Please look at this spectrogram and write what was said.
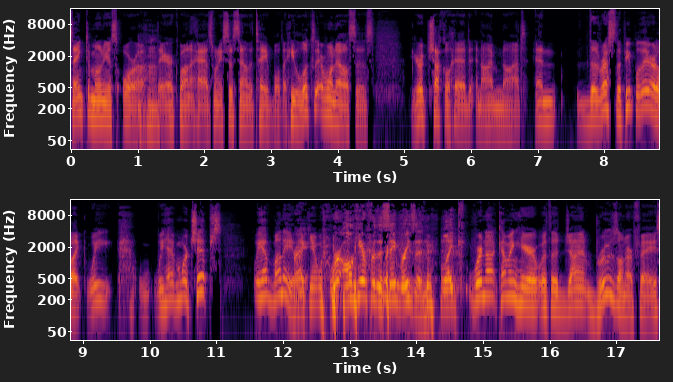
sanctimonious aura Mhm. that Eric Bana has when he sits down at the table. That he looks at everyone else as you're a chucklehead and I'm not. And the rest of the people there are like, we we have more chips. We have money. right. Like you know, We're all here for the same reason. Like we're not coming here with a giant bruise on our face.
